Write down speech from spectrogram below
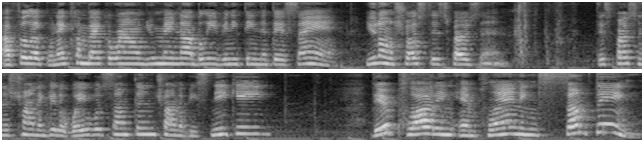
I feel like when they come back around, you may not believe anything that they're saying. You don't trust this person. This person is trying to get away with something, trying to be sneaky. They're plotting and planning something.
